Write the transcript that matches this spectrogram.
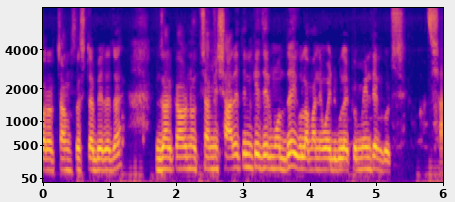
করার চান্সেসটা বেড়ে যায়। যার কারণে হচ্ছে আমি সাড়ে তিন কেজির মধ্যে এগুলা মানে ওয়েটগুলো একটু মেনটেন করছি। আচ্ছা।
